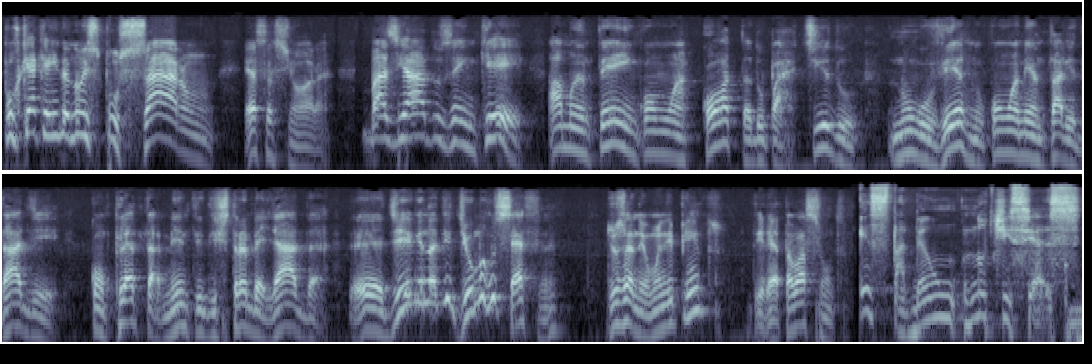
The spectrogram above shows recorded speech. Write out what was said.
Por que, é que ainda não expulsaram essa senhora? Baseados em que a mantêm como uma cota do partido num governo com uma mentalidade completamente destrambelhada, é, digna de Dilma Rousseff, né? José Neumann e Pinto, direto ao assunto. Estadão Notícias.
